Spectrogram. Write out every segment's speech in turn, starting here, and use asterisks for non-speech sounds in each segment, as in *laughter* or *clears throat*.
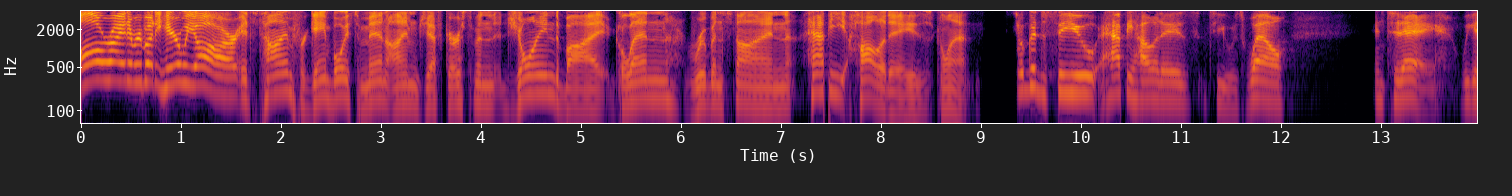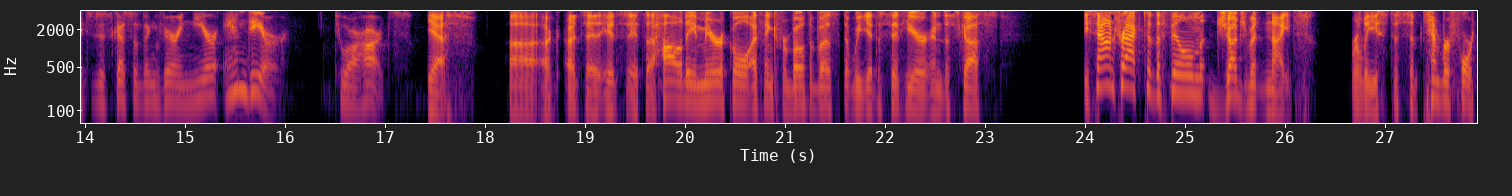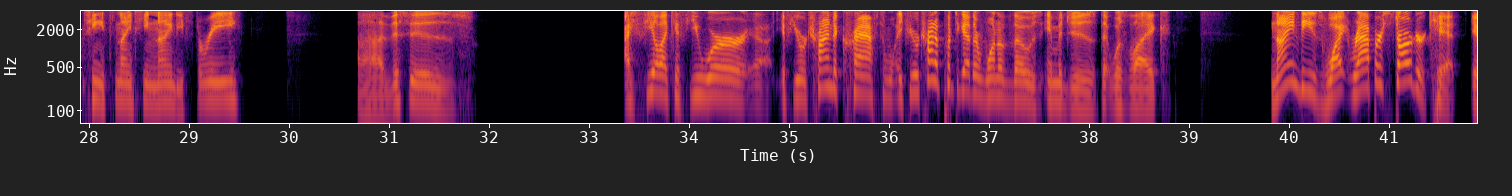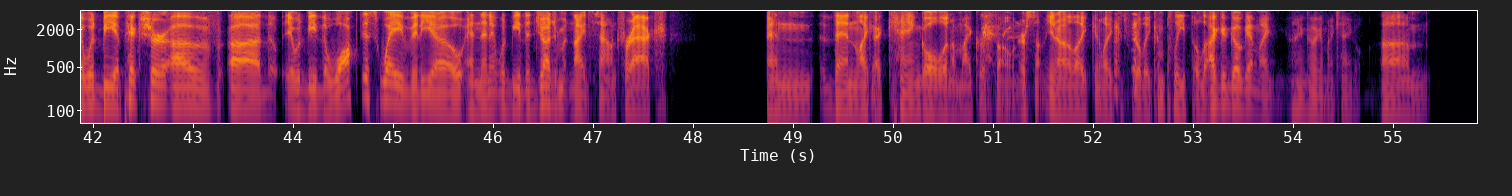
All right, everybody, here we are. It's time for Game Boyz II Men. I'm Jeff Gerstmann, joined by Glenn Rubenstein. Happy holidays, Glenn. So good to see you. Happy holidays to you as well. And today we get to discuss something very near and dear to our hearts. Yes, uh, it's a it's it's a holiday miracle, I think, for both of us that we get to sit here and discuss the soundtrack to the film Judgment Night, released September fourteenth, nineteen ninety three. Uh, this is. I feel like if you were uh, if you were trying to craft if you were trying to put together one of those images that was like 90s white rapper starter kit it would be a picture of uh the, it would be the walk this way video and then it would be the judgment night soundtrack and then like a Kangol and a microphone or something you know like like it's really complete the i could go get my i could go get my Kangol um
